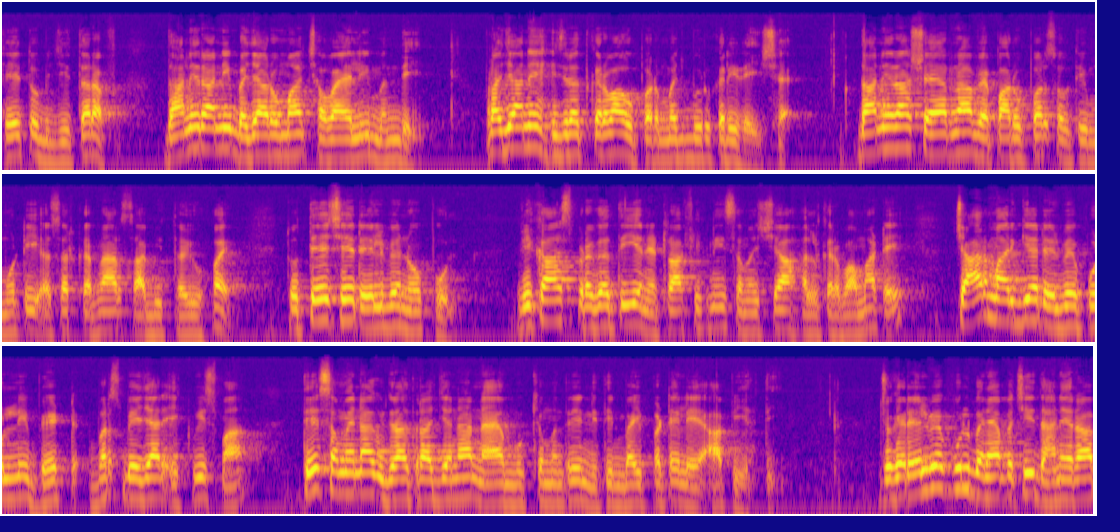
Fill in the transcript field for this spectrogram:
છે તો બીજી તરફ ધાનેરાની બજારોમાં છવાયેલી મંદી પ્રજાને હિજરત કરવા ઉપર મજબૂર કરી રહી છે. ધાનેરા શહેરના વેપાર ઉપર સૌથી મોટી અસર કરનાર સાબિત થયું હોય તો તે છે રેલવેનો પુલ. વિકાસ, પ્રગતિ અને ટ્રાફિકની સમસ્યા હલ કરવા માટે ચાર માર્ગીય રેલવે પુલની ભેટ વર્ષ બે હજાર એકવીસમાં તે સમયના ગુજરાત રાજ્યના નાયબ મુખ્યમંત્રી નીતિનભાઈ પટેલે આપી હતી. જોકે રેલવે પુલ બન્યા પછી ધાનેરા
